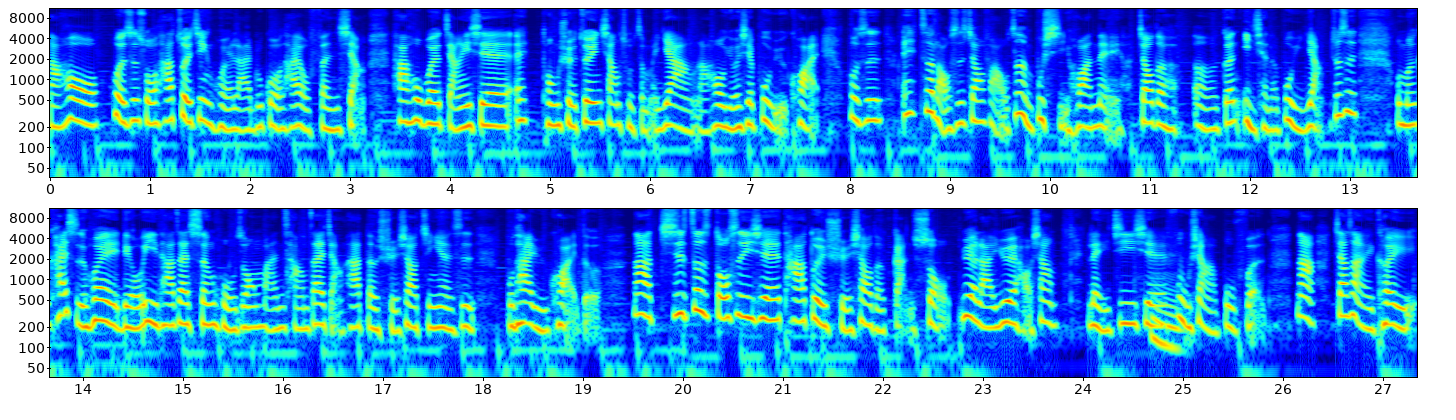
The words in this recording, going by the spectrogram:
然后，或者是说他最近回来，如果他有分享，他会不会讲一些？哎，同学最近相处怎么样？然后有一些不愉快，或者是哎，这老师教法我真的很不喜欢呢，教的呃跟以前的不一样。就是我们开始会留意他在生活中蛮常在讲他的学校经验是不太愉快的。那其实这都是一些他对学校的感受越来越好像累积一些负向的部分。那家长也可以。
